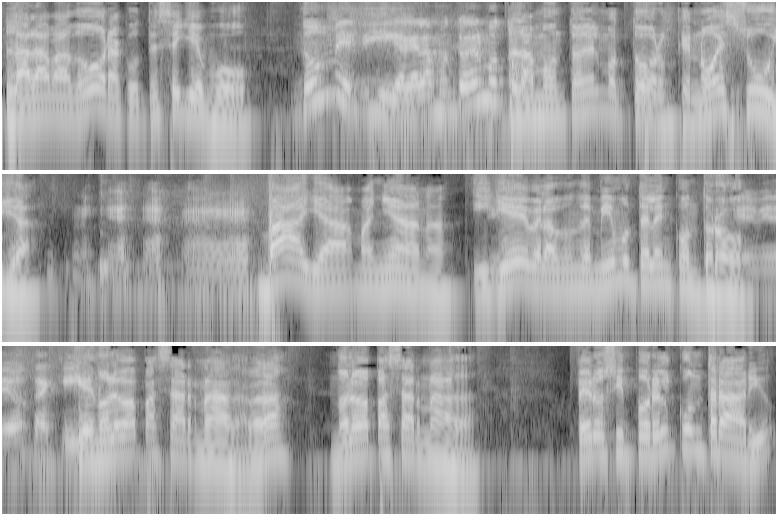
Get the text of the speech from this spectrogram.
La lavadora que usted se llevó, No me diga que la montó en el motor. la montó en el motor, que no es suya, vaya mañana y llévela donde mismo usted la encontró. El video está aquí. Que no le va a pasar nada, ¿verdad? No le va a pasar nada. Pero si por el contrario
